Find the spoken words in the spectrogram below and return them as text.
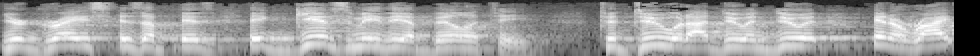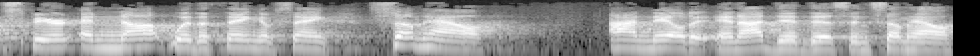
Your grace is a, is, it gives me the ability to do what I do and do it in a right spirit and not with a thing of saying, somehow I nailed it and I did this and somehow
